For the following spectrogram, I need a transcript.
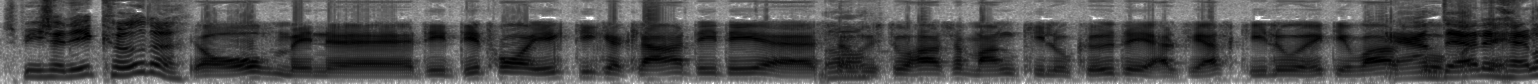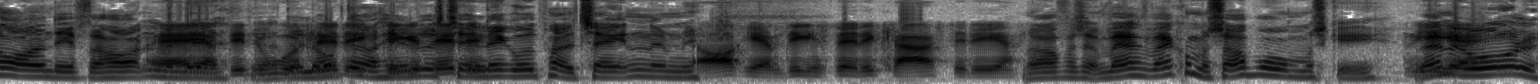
Spiser de ikke kød da? Jo, men øh, det, det tror jeg ikke, de kan klare. Det, det er, altså, Nå. hvis du har så mange kilo kød, det er 70 kilo, ikke? Det var Ja, men det er lidt halvrådent efterhånden. Ja, men, ja, øh, det duer det slet lugter jo. Det helvedes til at ligge ude på altanen, nemlig. Okay, jamen, det kan slet ikke klares, det der. Nå, for, så- hvad, hvad kunne man så bruge måske? Hvad med Ja, ål?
